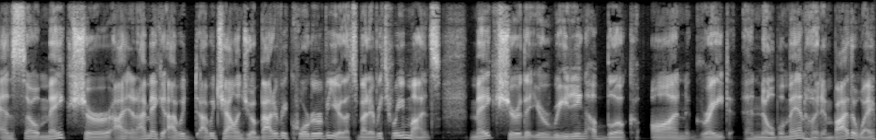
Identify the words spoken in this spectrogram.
And so make sure, I, and I make it, I would, I would challenge you about every quarter of a year, that's about every three months, make sure that you're reading a book on great and noble manhood. And by the way,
